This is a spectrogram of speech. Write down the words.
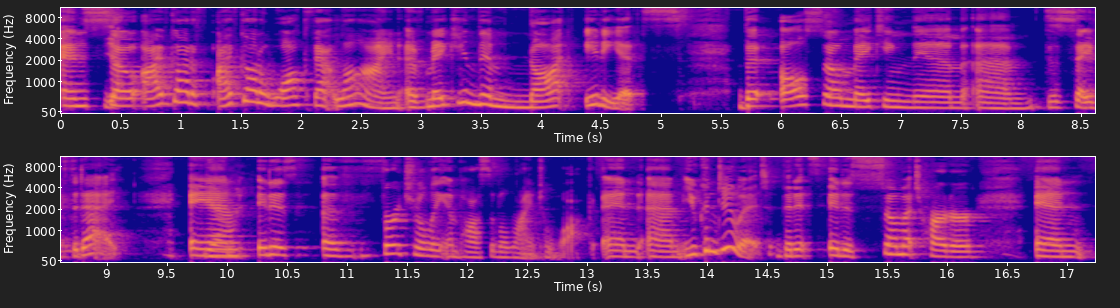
And so yeah. I've got to I've got to walk that line of making them not idiots, but also making them um, to save the day. And yeah. it is a virtually impossible line to walk. And um, you can do it, but it's it is so much harder and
